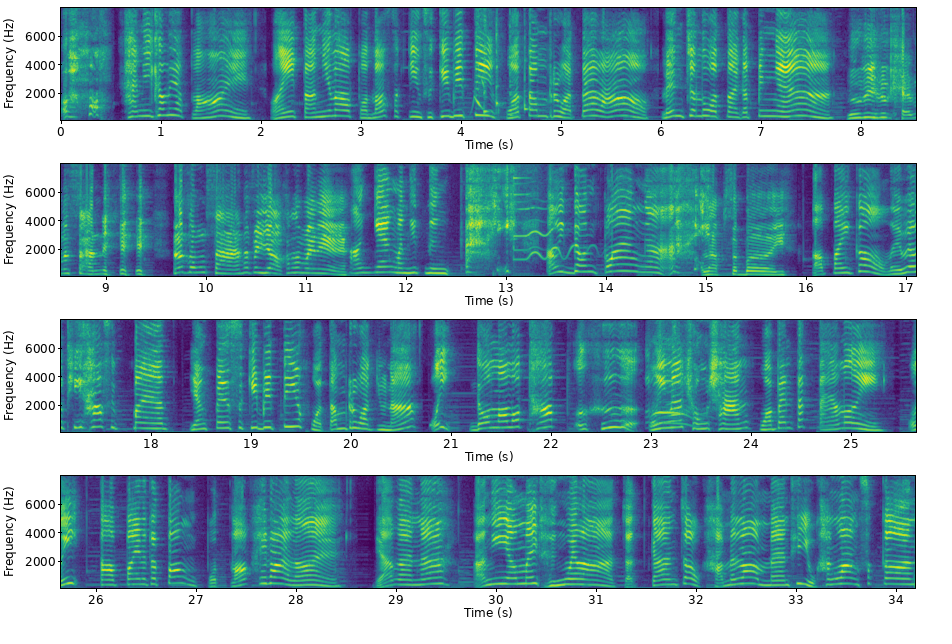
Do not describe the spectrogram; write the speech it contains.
โอ้โหแค่นี้ก็เรียบร้อย ไว้ยตอนนี้เราปลดล็อกสกินสกิบิตี้หัวตำรวจได้แล้ว เล่นจรวดหน่อยกันเป็นไง ดูดิดูแขนมันสั่นนี่ น่าสงสารนะไปหยอกเขาทำไมเนี่ย เอาแย่งมันนิดนึง เอาอีกโดนแกล้งอะ หลับสะเบย ต่อไปก็เลเวลที่ 58 ยังเป็นสกิบิตี้หัวตำรวจอยู่นะ อุ้ยโดนล้อรถทับ เออคือ อุ้ยน่าชงชันหัวแบนตัดแต่เลย อุ้ยต่อไปเราจะต้องปลดล็อกให้ได้เลย เดี๋ยวกันนะ อันนี้ยังไม่ถึงเวลาจัดการเจ้าคาเมล่าแมนที่อยู่ข้างล่างสักกัน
